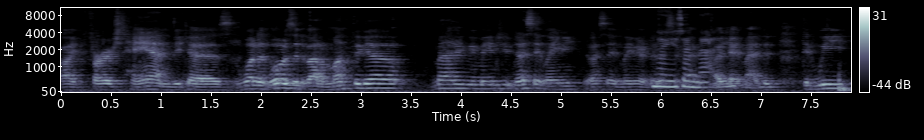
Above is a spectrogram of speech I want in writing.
like firsthand because what what was it about a month ago, Maddie? We made you. Did I say Lainey? Did I say Lainey or did no, I say you said Maddie? Okay, Matt. Did did we?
